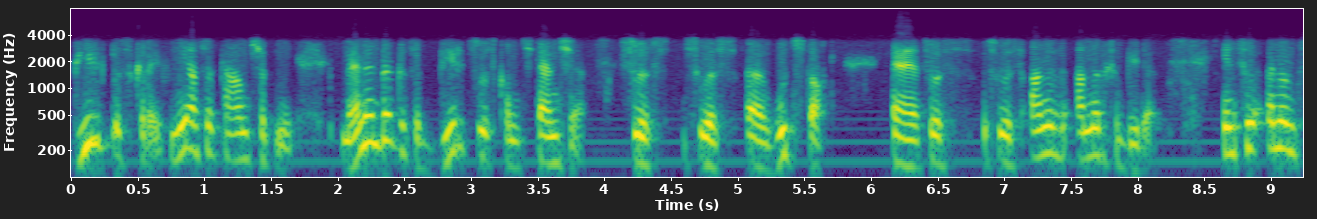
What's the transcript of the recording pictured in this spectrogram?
buurt beskryf, nie as 'n township nie. Menenberg is 'n buurt soos Constantia, soos soos uh Woodstock en uh, soos soos ander ander gebiede. En so in ons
